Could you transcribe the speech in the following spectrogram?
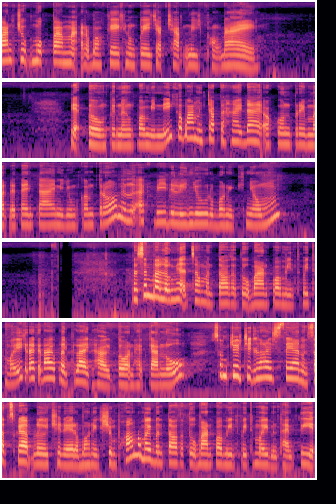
បានជួបមុខប៉ាម៉ាក់របស់គេក្នុងពេលឆាប់ឆាប់នេះផងដែរតកតងទៅនឹងព័ត៌មាននេះក៏បានបញ្ចប់ទៅហើយដែរអរគុណប្រិមិត្តដែលតែងតែនិយមគ្រប់គ្រងនៅលើ FB Daily News របស់នេះខ្ញុំ ប្រសិនបើលោកអ្នកចង់បន្តទទួលបានព័ត៌មានថ្មីថ្មីក្តៅក្តៅប្លែកប្លែកហើយតនហេតុការណ៍នោះសូមជួយចុច like share និង subscribe លើ channel របស់នេះខ្ញុំផងដើម្បីបន្តទទួលបានព័ត៌មានថ្មីថ្មីបន្ថែមទៀត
